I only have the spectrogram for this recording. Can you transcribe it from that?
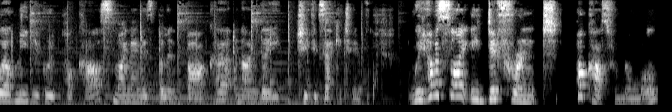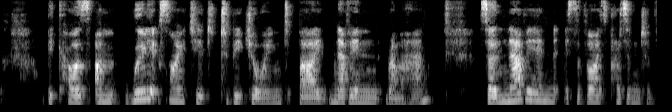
World Media Group podcast. My name is Belinda Barker and I'm the Chief Executive. We have a slightly different podcast from normal because I'm really excited to be joined by Navin Rammohan. So, Navin is the Vice President of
